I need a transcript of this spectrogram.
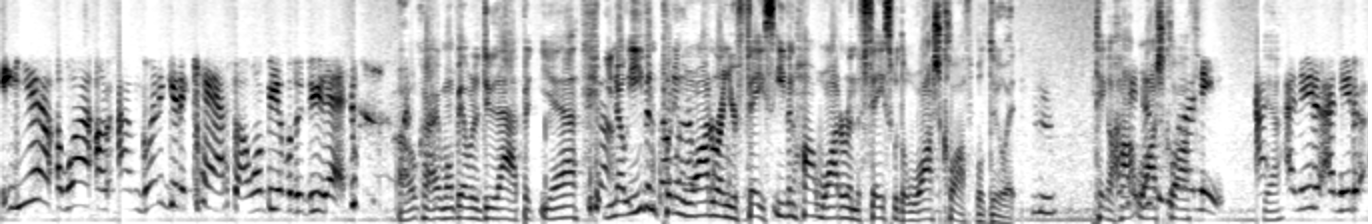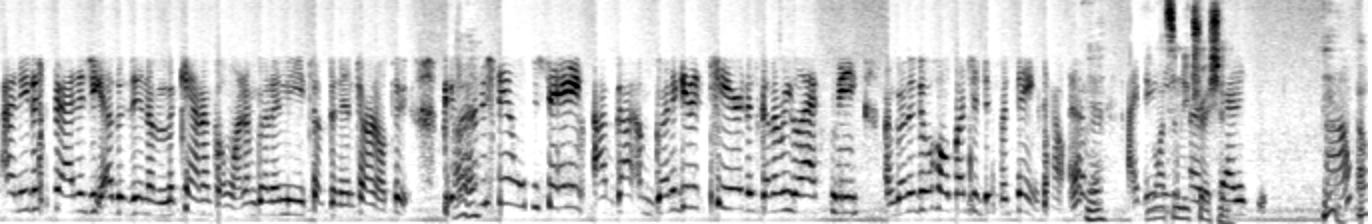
Yeah, well, I'm going to get a cast, so I won't be able to do that. okay, I won't be able to do that. But yeah, so, you know, even so putting water on your face, even hot water in the face with a washcloth will do it. Mm-hmm. Take a okay, hot washcloth. I, yeah. I need I need a, I need a strategy other than a mechanical one. I'm going to need something internal too, because I understand what you're saying. I've got I'm going to get it tiered. It's going to relax me. I'm going to do a whole bunch of different things. However, yeah. I do you want some nutrition. Yeah. Huh?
